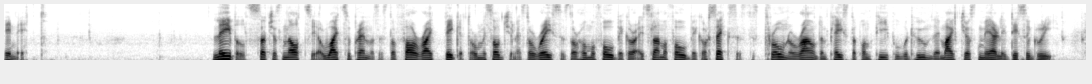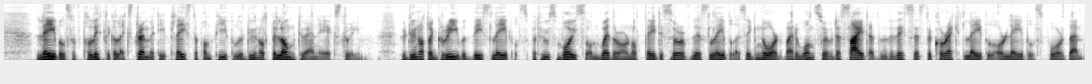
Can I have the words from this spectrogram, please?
In it. Labels such as Nazi or white supremacist or far-right bigot or misogynist or racist or homophobic or Islamophobic or sexist is thrown around and placed upon people with whom they might just merely disagree. Labels of political extremity placed upon people who do not belong to any extreme, who do not agree with these labels, but whose voice on whether or not they deserve this label is ignored by the ones who have decided that this is the correct label or labels for them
